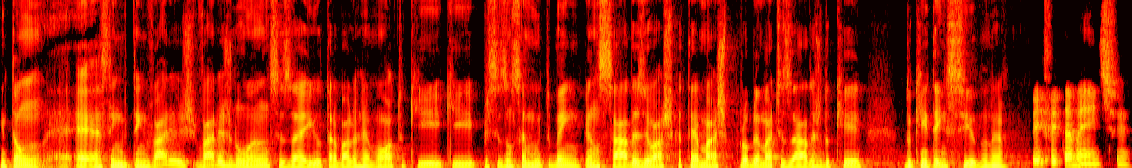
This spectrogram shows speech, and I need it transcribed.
Então, é, é, tem, tem várias, várias nuances aí o trabalho remoto que, que precisam ser muito bem pensadas, eu acho que até mais problematizadas do que, do que tem sido, né? Perfeitamente.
